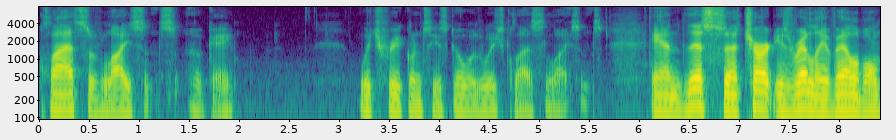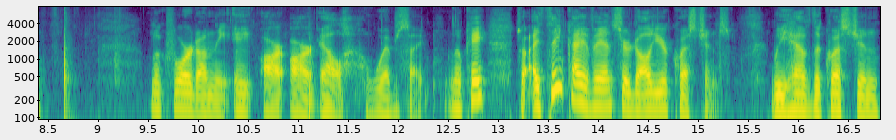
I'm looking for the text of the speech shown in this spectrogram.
class of license, okay? Which frequencies go with which class of license. And this uh, chart is readily available. Look for it on the ARRL website. Okay, so I think I have answered all your questions. We have the question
